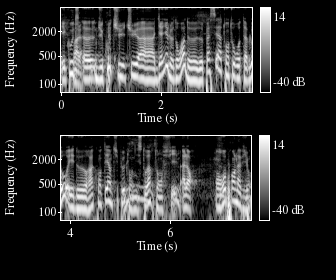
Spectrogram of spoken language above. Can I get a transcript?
Écoute, Voilà. euh, du coup, tu, tu as gagné le droit de, de passer à ton tour au tableau et de raconter un petit peu ton histoire, ton film. Alors, on reprend l'avion.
